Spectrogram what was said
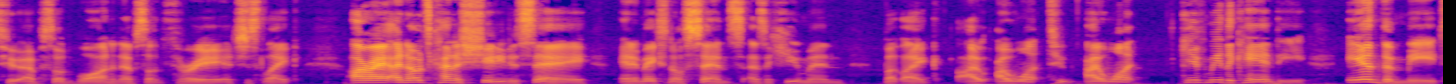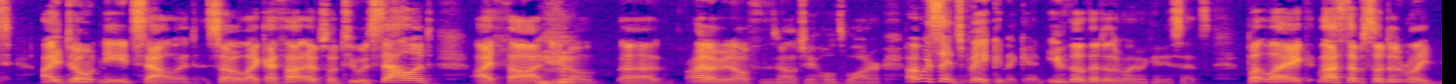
to episode one and episode three it's just like all right i know it's kind of shitty to say and it makes no sense as a human but like i i want to i want give me the candy and the meat. I don't need salad. So like I thought episode two was salad. I thought you know uh, I don't even know if the analogy holds water. I would say it's bacon again, even though that doesn't really make any sense. But like last episode didn't really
